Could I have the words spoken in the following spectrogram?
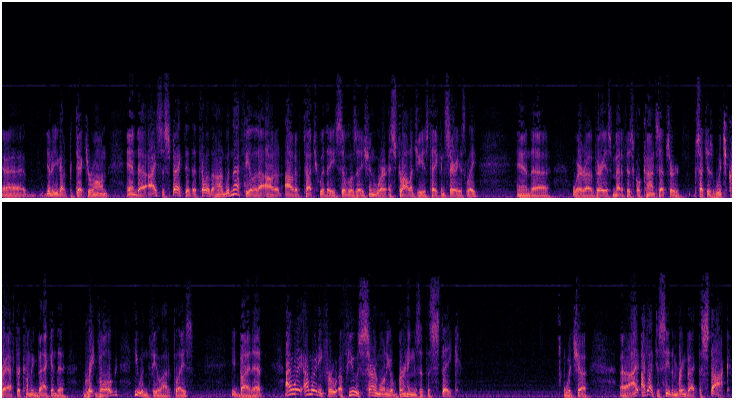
Uh, you know, you got to protect your own. And uh, I suspect that Attila the Hun would not feel it out of, out of touch with a civilization where astrology is taken seriously and uh, where uh, various metaphysical concepts are, such as witchcraft are coming back into great vogue. He wouldn't feel out of place. He'd buy that. I'm, wait, I'm waiting for a few ceremonial burnings at the stake, which uh, uh, I, I'd like to see them bring back the stock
